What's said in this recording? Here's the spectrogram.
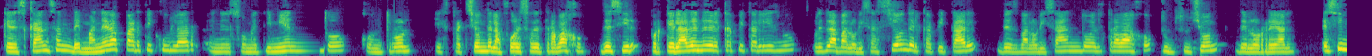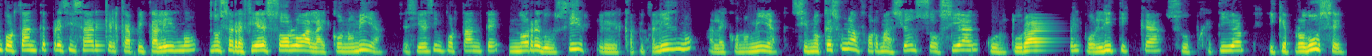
que descansan de manera particular en el sometimiento, control y extracción de la fuerza de trabajo. Es decir, porque el ADN del capitalismo es la valorización del capital desvalorizando el trabajo, subsunción de lo real. Es importante precisar que el capitalismo no se refiere solo a la economía, es decir, es importante no reducir el capitalismo a la economía, sino que es una formación social, cultural, política, subjetiva y que produce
